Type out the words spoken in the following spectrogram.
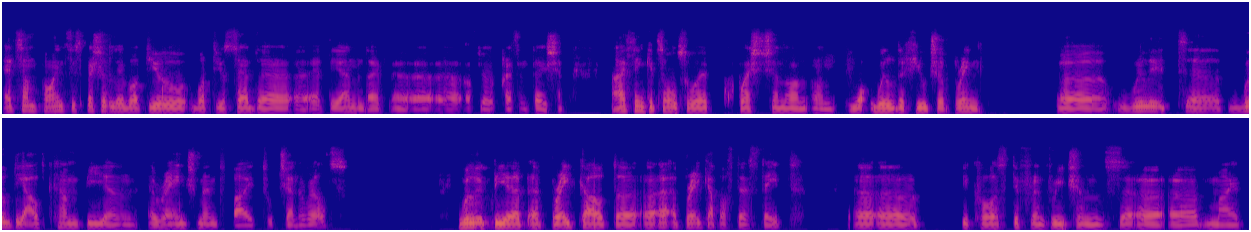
add some points, especially what you what you said uh, uh, at the end of your presentation, I think it's also a question on on what will the future bring uh, will it uh, will the outcome be an arrangement by two generals? Will it be a, a breakout uh, a breakup of the state uh, uh, because different regions uh, might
